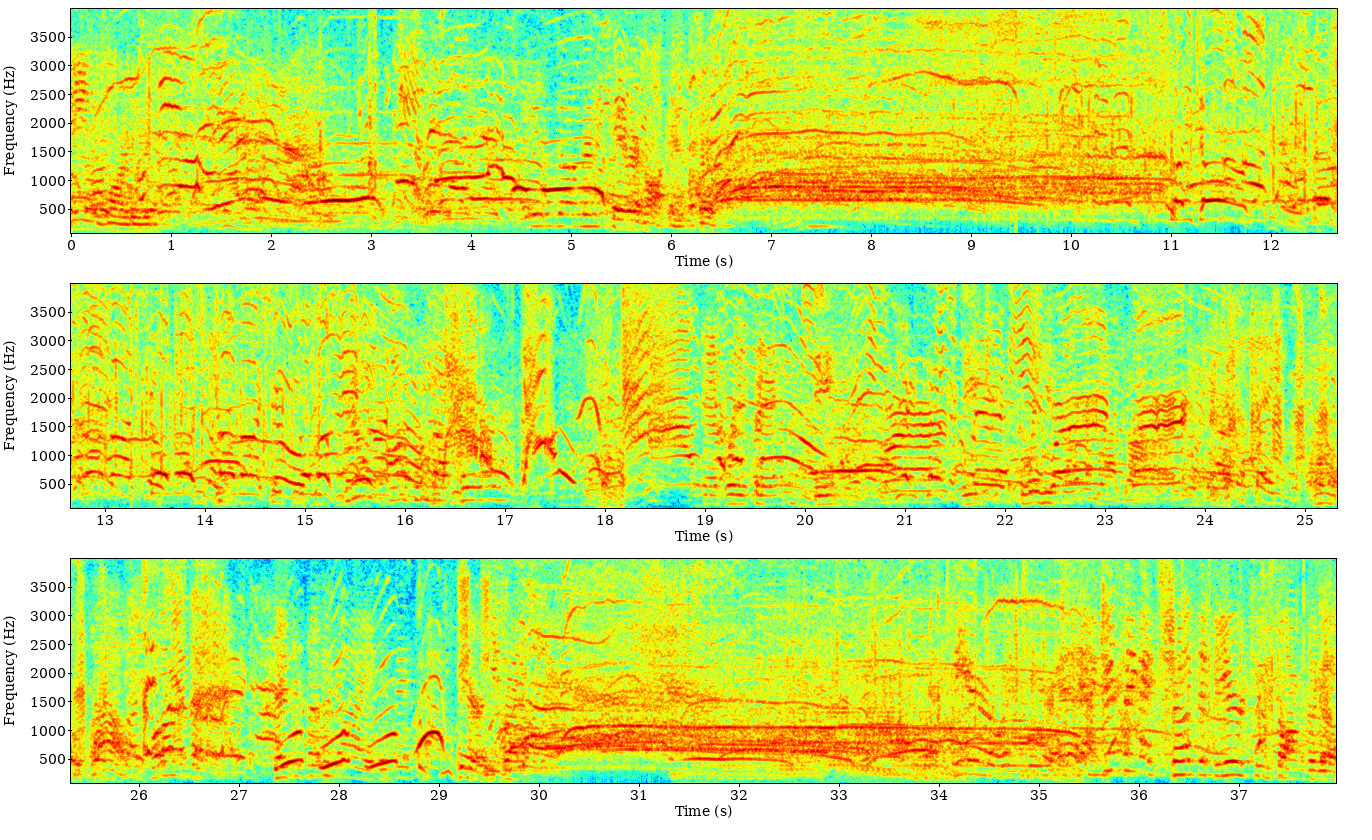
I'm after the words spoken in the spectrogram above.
name is Marty. Ladies and gentlemen, Taylor Hawkins. Scotty Dawn! Scott Marshall! Scott Marshall! Scott Marshall! you know what's awesome about Taylor? Everything. He's Wow. Hold on oh, a second. There's this other guy. His name's Pat Smear. He's right Beer, beer. Yeah, good thing I chugged a beer two songs ago.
